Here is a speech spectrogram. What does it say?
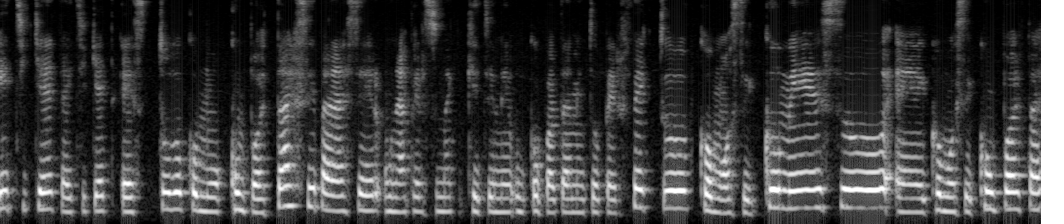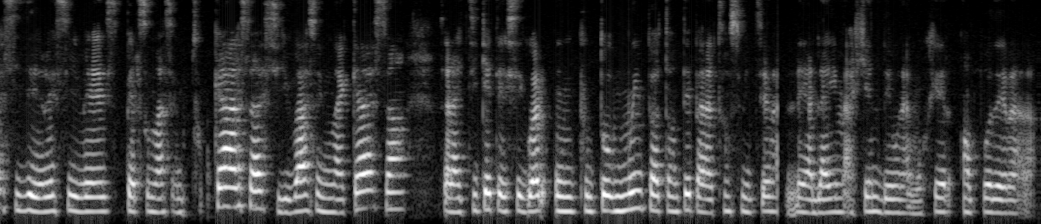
etiqueta. La etiqueta es todo como comportarse para ser una persona que tiene un comportamiento perfecto, cómo se come eso, eh, cómo se comporta si recibes personas en tu casa, si vas en una casa. O la etiqueta es igual un punto muy importante para transmitir la, la imagen de una mujer empoderada.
